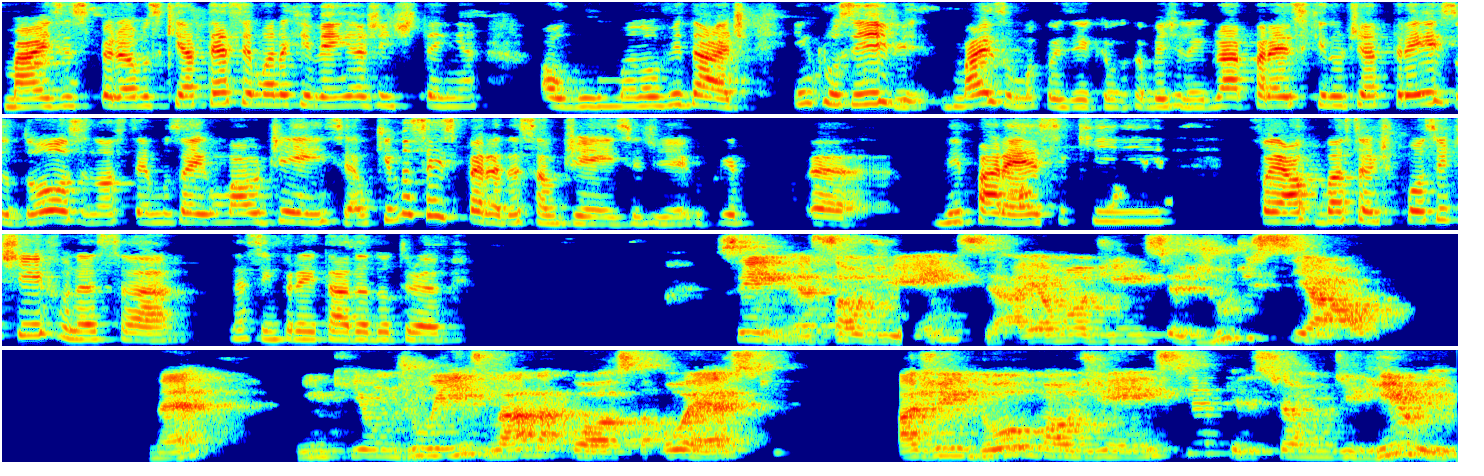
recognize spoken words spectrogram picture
mas esperamos que até semana que vem a gente tenha alguma novidade. Inclusive, mais uma coisinha que eu acabei de lembrar, parece que no dia 3 do 12 nós temos aí uma audiência. O que você espera dessa audiência, Diego? Porque é, me parece que foi algo bastante positivo nessa, nessa empreitada do Trump. Sim, essa audiência aí é uma audiência judicial, né, em que um juiz lá da costa oeste agendou uma audiência que eles chamam de hearing.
